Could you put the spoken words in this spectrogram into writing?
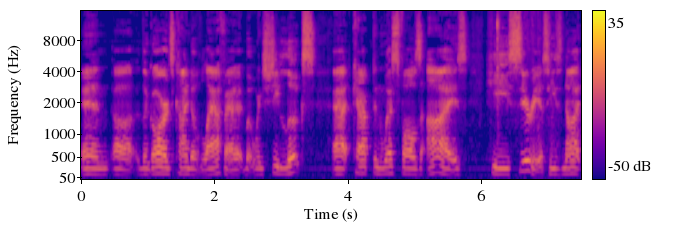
And uh, the guards kind of laugh at it, but when she looks at Captain Westfall's eyes, he's serious. He's not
